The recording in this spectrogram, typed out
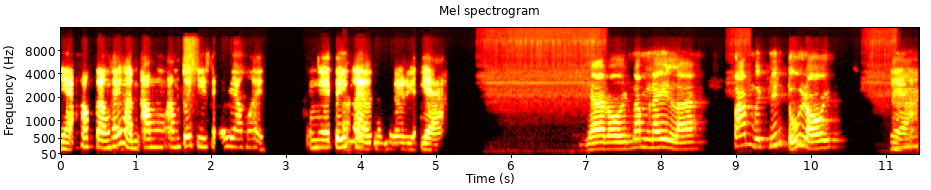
dạ không cần thấy hình. Ông ông cứ chia sẻ đi ông ơi. Nghe tiếng là dạ. Già rồi năm nay là 89 tuổi rồi. Dạ.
